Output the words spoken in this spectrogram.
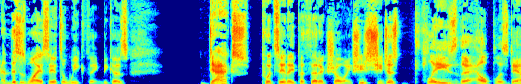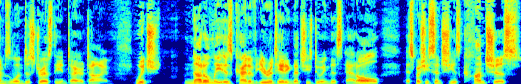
And this is why I say it's a weak thing, because Dax puts in a pathetic showing. She she just plays the helpless damsel in distress the entire time, which not only is kind of irritating that she's doing this at all, especially since she is conscious.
